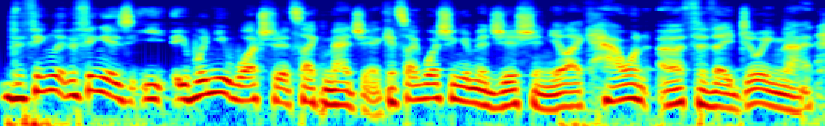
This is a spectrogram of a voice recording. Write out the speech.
the thing the thing is you, when you watch it it's like magic. It's like watching a magician. You're like how on earth are they doing that?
